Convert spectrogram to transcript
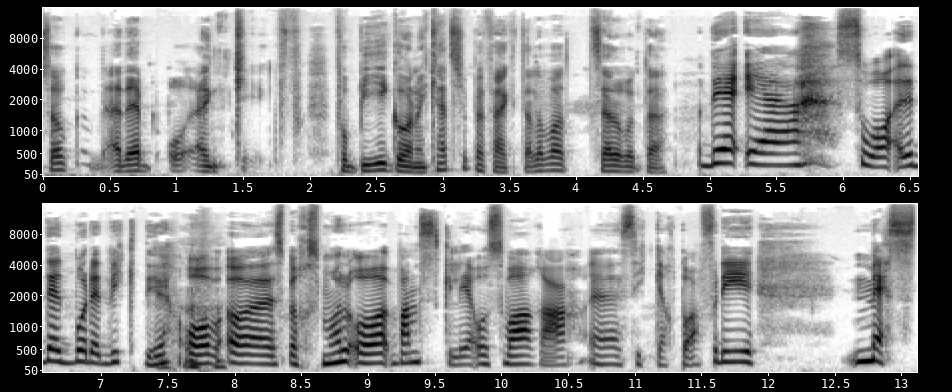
Så er det en forbigående ketsjup-effekt, eller hva ser du rundt det? Det er, så, det er både et viktig og, og spørsmål og vanskelig å svare eh, sikkert på. Fordi mest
